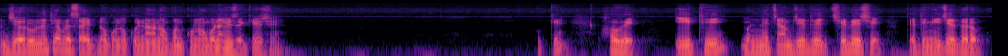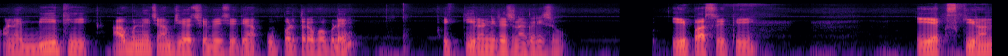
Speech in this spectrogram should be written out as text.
જરૂર નથી આપણે સાઈટનો ખૂણો, કોઈ નાનો પણ ખૂણો બનાવી શકીએ છીએ. ઓકે? હવે એથી બંને ચાંપ જે છેદે છે, તેથી નીચે તરફ અને બીથી આ બંને ચાંપ જ્યાં છેદે છે, ત્યાં ઉપર તરફ આપણે એક કિરણની રચના કરીશું. એ પાસેથી એક્સ કિરણ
